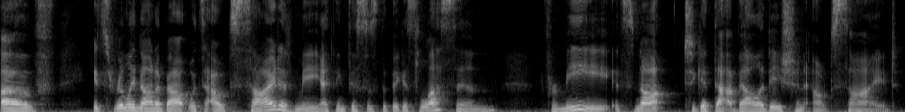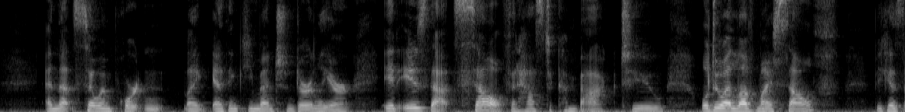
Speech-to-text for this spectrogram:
of it's really not about what's outside of me. I think this is the biggest lesson for me. It's not to get that validation outside. And that's so important. Like I think you mentioned earlier, it is that self. It has to come back to, well, do I love myself? Because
